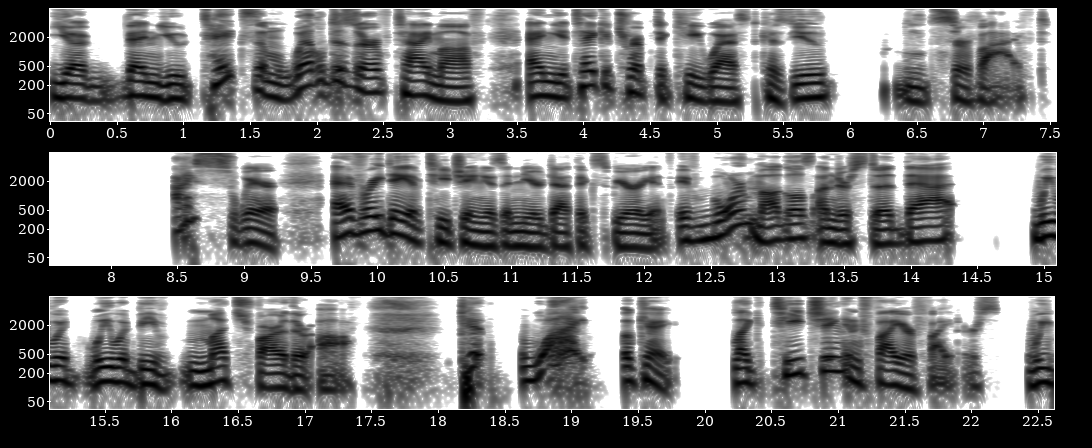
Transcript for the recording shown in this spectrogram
You then you take some well-deserved time off and you take a trip to Key West cuz you survived. I swear, every day of teaching is a near death experience. If more muggles understood that, we would we would be much farther off. Can, why? Okay, like teaching and firefighters. We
